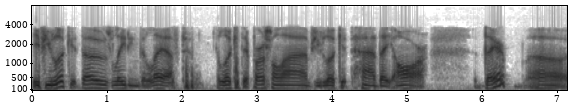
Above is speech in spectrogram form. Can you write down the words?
if you look at those leading the left, look at their personal lives, you look at how they are, they're uh,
